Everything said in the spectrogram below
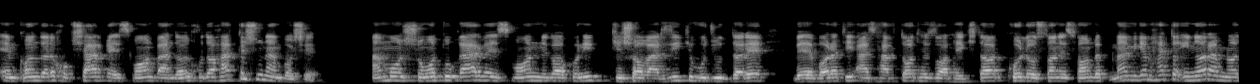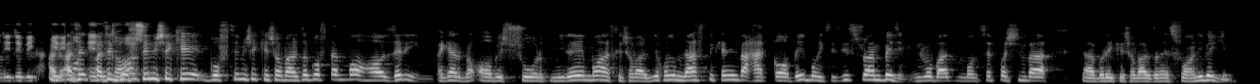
امکان داره خب شرق اصفهان بنده های خدا حقشون هم باشه. اما شما تو غرب اصفهان نگاه کنید کشاورزی که وجود داره به عبارتی از هفتاد هزار هکتار کل استان اصفهان من میگم حتی اینا رو هم نادیده بگیریم. از, از گفته میشه که گفته میشه کشاورزا گفتن ما حاضریم. اگر به آب شرب میره ما از کشاورزی خودمون دست بکنیم و حقابه محیط زیست رو هم بدیم. این رو باید منصف باشیم و درباره کشاورزان اصفهانی بگیم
